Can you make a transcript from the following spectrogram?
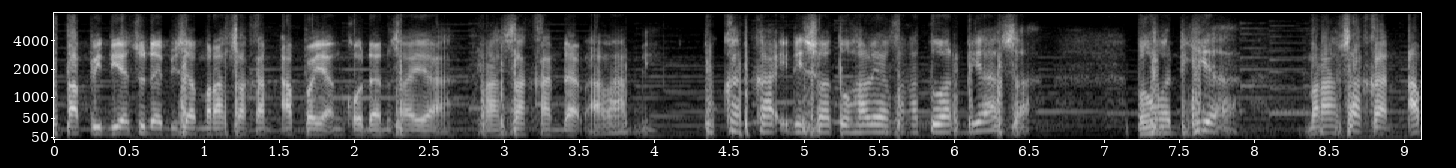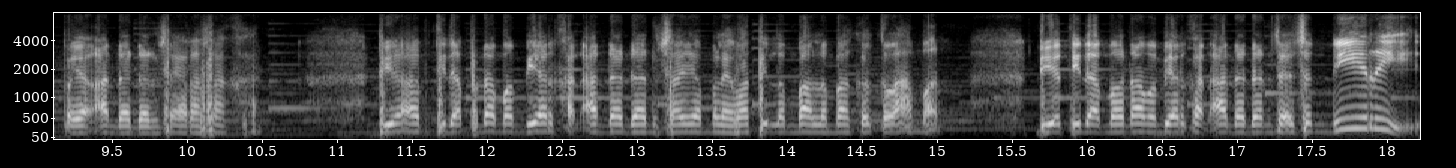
Tetapi dia sudah bisa merasakan apa yang engkau dan saya rasakan dan alami. Bukankah ini suatu hal yang sangat luar biasa bahwa dia merasakan apa yang Anda dan saya rasakan dia tidak pernah membiarkan Anda dan saya melewati lembah-lembah kekelaman dia tidak pernah membiarkan Anda dan saya sendiri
